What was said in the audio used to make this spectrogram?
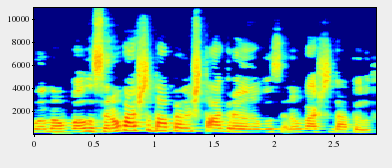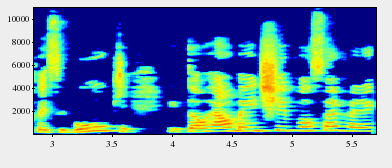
não, você não vai estudar pelo Instagram, você não vai estudar pelo Facebook. Então, realmente, você vê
